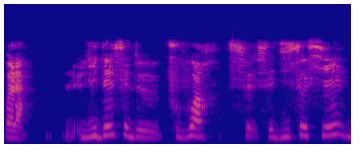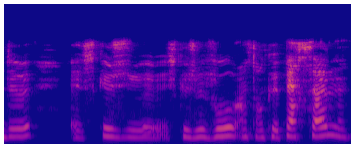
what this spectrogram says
voilà, l'idée, c'est de pouvoir se, se dissocier de ce que je ce que je vaux en tant que personne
